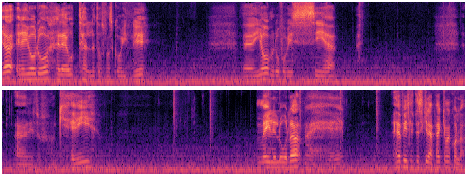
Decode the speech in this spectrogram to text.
Ja, är det jag då? Är det hotellet då som man ska in i? Eh, ja, men då får vi se här. Okej. Okay. Okej. Maillåda? Nej. Här finns lite skräp. Här kan man kolla.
